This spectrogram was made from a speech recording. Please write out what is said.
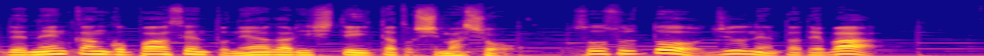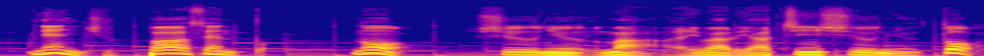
で年間5%値上がりしていたとしましょう。そうすると10年経てば年10%の収入、まあ、いわゆる家賃収入と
